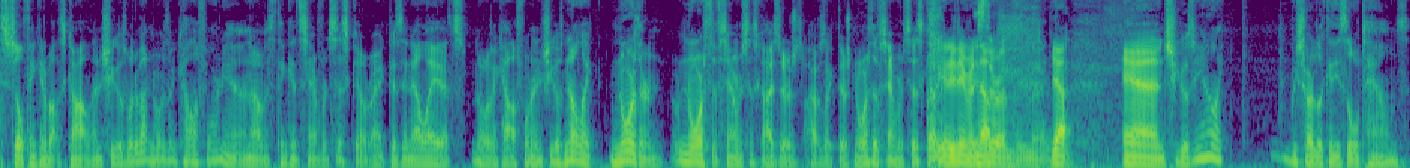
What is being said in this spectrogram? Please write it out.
still thinking about Scotland. She goes, what about Northern California? And I was thinking San Francisco, right? Cause in LA, that's Northern California. She goes, no, like Northern, north of San Francisco. I was, there's, I was like, there's north of San Francisco. You didn't even is know. there there? Yeah. And she goes, you know, like we started looking at these little towns.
